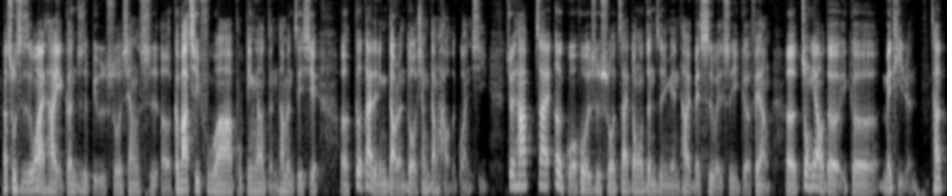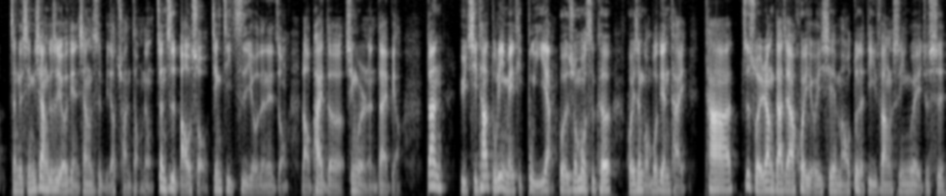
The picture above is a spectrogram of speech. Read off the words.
那除此之外，他也跟就是比如说像是呃戈巴契夫啊、普丁啊等他们这些呃各代的领导人都有相当好的关系，所以他在俄国或者是说在东欧政治里面，他也被视为是一个非常呃重要的一个媒体人。他整个形象就是有点像是比较传统那种政治保守、经济自由的那种老派的新闻人代表，但与其他独立媒体不一样，或者说莫斯科回声广播电台。它之所以让大家会有一些矛盾的地方，是因为就是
